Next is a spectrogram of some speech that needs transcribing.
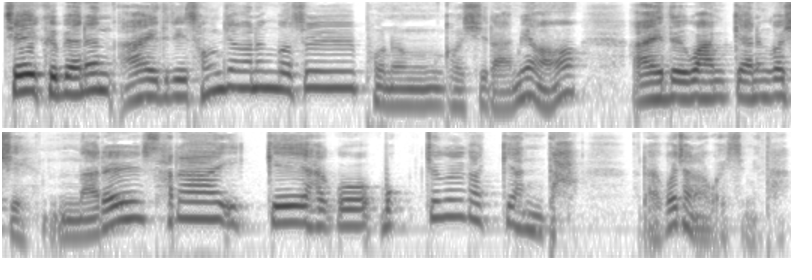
제 급여는 아이들이 성장하는 것을 보는 것이라며 아이들과 함께하는 것이 나를 살아있게 하고 목적을 갖게 한다. 라고 전하고 있습니다.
